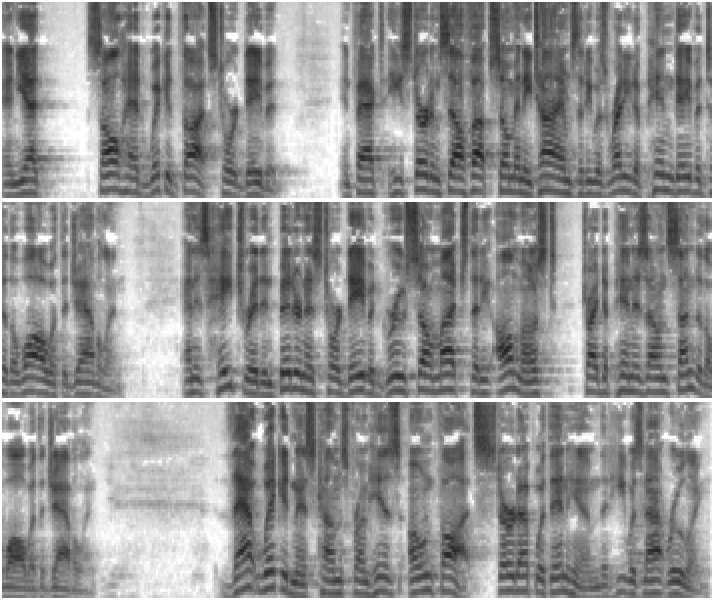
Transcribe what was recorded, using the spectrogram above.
And yet Saul had wicked thoughts toward David. In fact, he stirred himself up so many times that he was ready to pin David to the wall with the javelin. And his hatred and bitterness toward David grew so much that he almost tried to pin his own son to the wall with the javelin. That wickedness comes from his own thoughts stirred up within him that he was not ruling.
